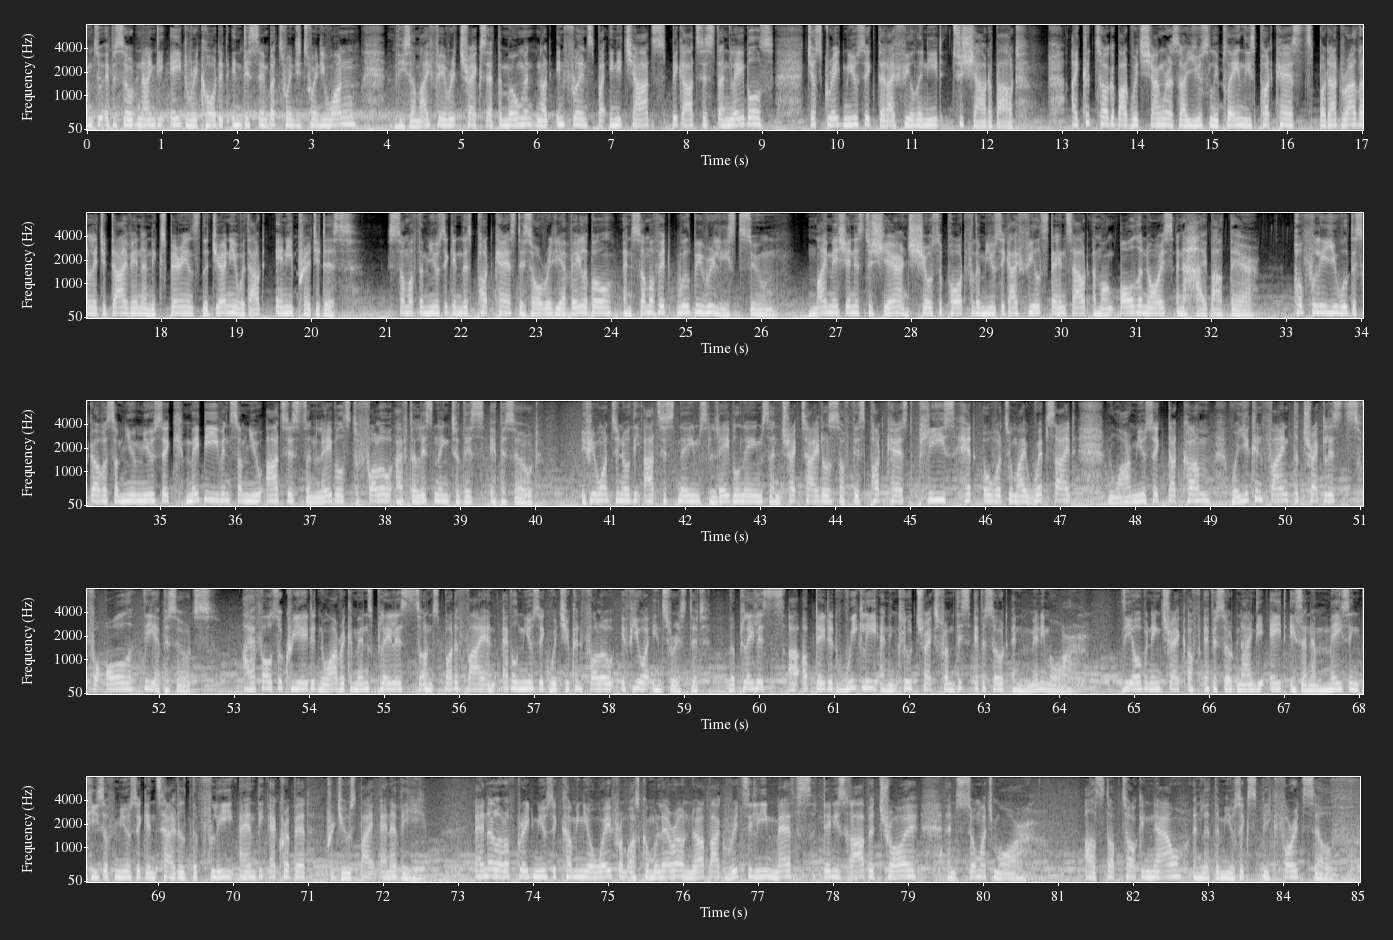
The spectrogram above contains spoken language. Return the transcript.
Welcome to episode 98, recorded in December 2021. These are my favorite tracks at the moment, not influenced by any charts, big artists, and labels, just great music that I feel the need to shout about. I could talk about which genres I usually play in these podcasts, but I'd rather let you dive in and experience the journey without any prejudice. Some of the music in this podcast is already available, and some of it will be released soon. My mission is to share and show support for the music I feel stands out among all the noise and hype out there. Hopefully, you will discover some new music, maybe even some new artists and labels to follow after listening to this episode. If you want to know the artist names, label names, and track titles of this podcast, please head over to my website, noirmusic.com, where you can find the track lists for all the episodes. I have also created Noir Recommends playlists on Spotify and Apple Music, which you can follow if you are interested. The playlists are updated weekly and include tracks from this episode and many more. The opening track of episode 98 is an amazing piece of music entitled The Flea and the Acrobat, produced by Anna V. And a lot of great music coming your way from Oscar Mulero, Nurbach, Ritzi Lee, Maths, Dennis Rabe, Troy, and so much more. I'll stop talking now and let the music speak for itself.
